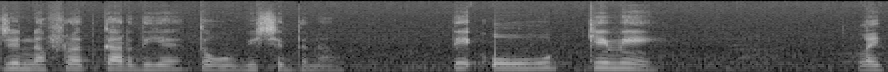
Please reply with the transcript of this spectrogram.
ਜੇ ਨਫ਼ਰਤ ਕਰਦੀ ਹੈ ਤਾਂ ਉਹ ਵੀ ਸ਼ਿੱਦਤ ਨਾਲ। ਤੇ ਉਹ ਕਿਵੇਂ ਲਾਈਕ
